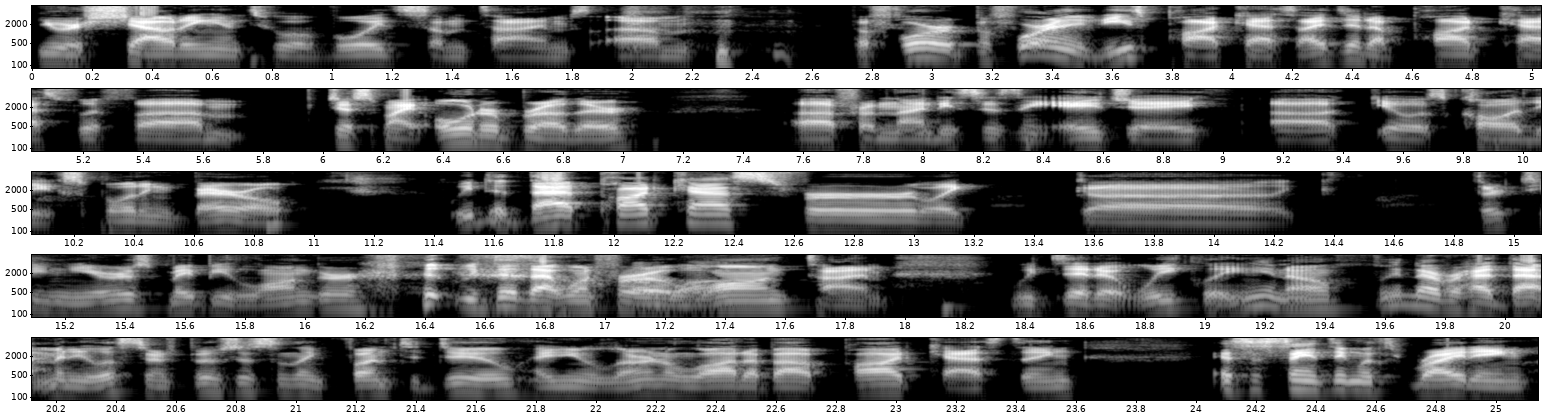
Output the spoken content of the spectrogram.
you were shouting into a void. Sometimes, um, before before any of these podcasts, I did a podcast with um just my older brother uh, from 90s Disney, AJ. Uh, it was called The Exploding Barrel. We did that podcast for like uh, like 13 years, maybe longer. we did that one for Oh, a wow. long time. We did it weekly. You know, we never had that many listeners, but it was just something fun to do, and you learn a lot about podcasting. It's the same thing with writing.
